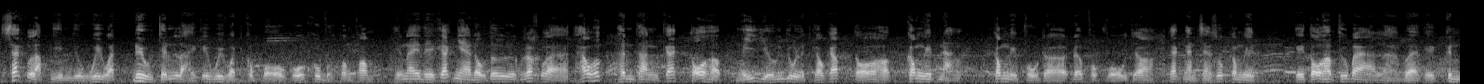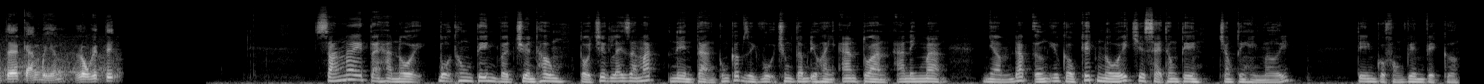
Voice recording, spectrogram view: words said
xác lập nhiệm vụ quy hoạch điều chỉnh lại cái quy hoạch cục bộ của khu vực Vân Phong. Hiện nay thì các nhà đầu tư rất là háo hức hình thành các tổ hợp nghỉ dưỡng du lịch cao cấp, tổ hợp công nghiệp nặng, công nghiệp phụ trợ để phục vụ cho các ngành sản xuất công nghiệp. Cái tổ hợp thứ ba là về cái kinh tế cảng biển, logistics. Sáng nay tại Hà Nội, Bộ Thông tin và Truyền thông tổ chức lễ ra mắt nền tảng cung cấp dịch vụ trung tâm điều hành an toàn an ninh mạng nhằm đáp ứng yêu cầu kết nối, chia sẻ thông tin trong tình hình mới. Tin của phóng viên Việt Cường.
